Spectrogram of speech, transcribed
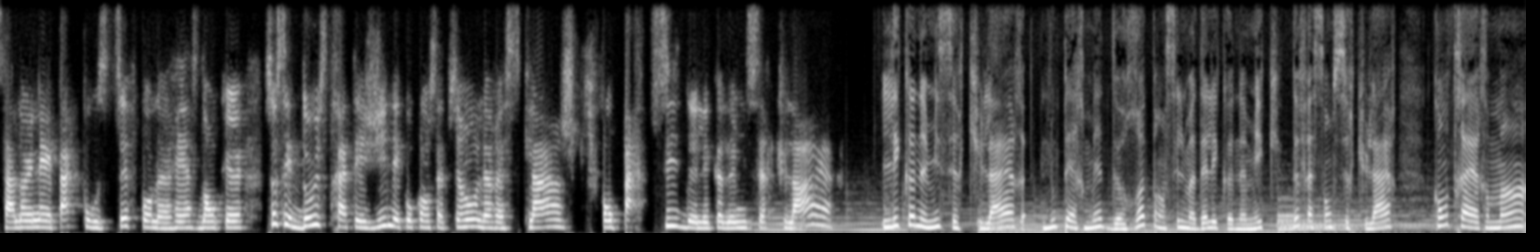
ça a un impact positif pour le reste. Donc, euh, ça, c'est deux stratégies, l'éco-conception, le recyclage, qui font partie de l'économie circulaire. L'économie circulaire nous permet de repenser le modèle économique de façon circulaire, contrairement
